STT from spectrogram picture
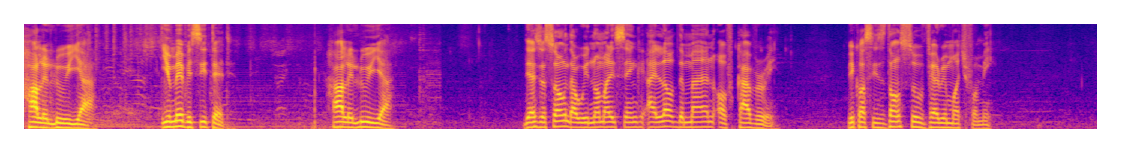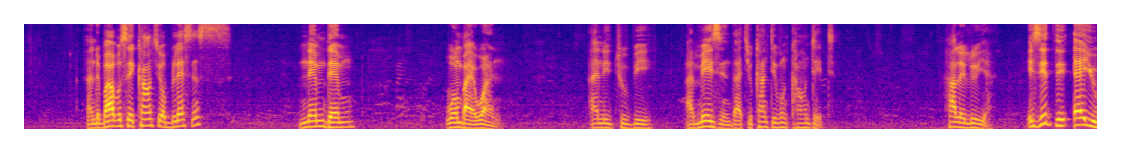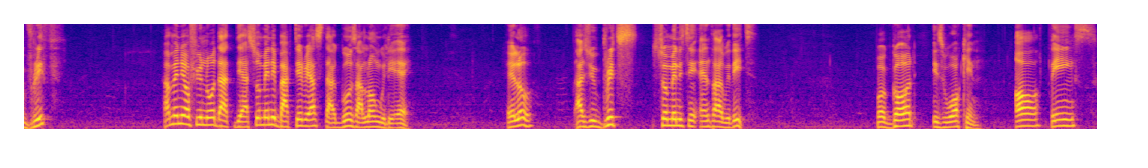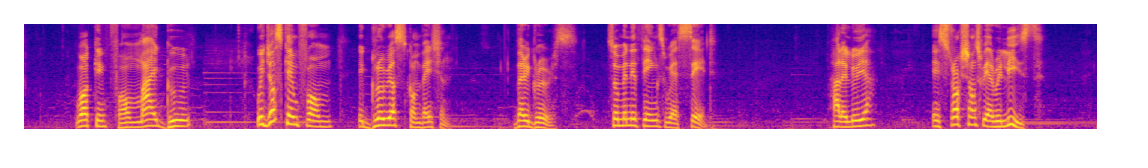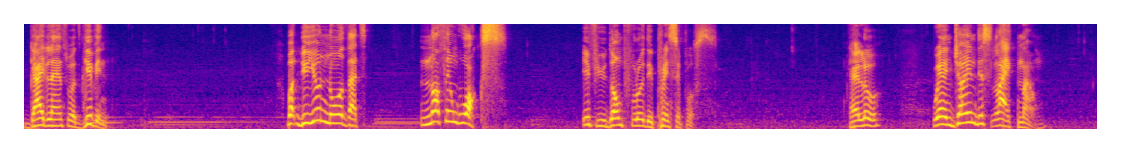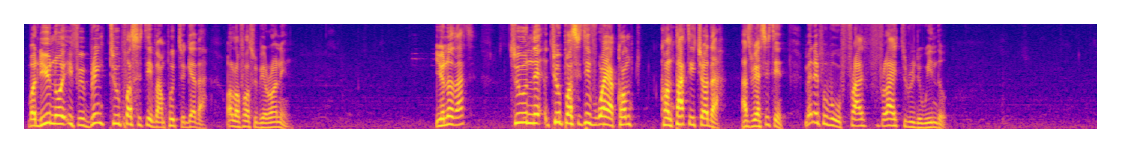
Hallelujah. You may be seated. Hallelujah. There's a song that we normally sing I love the man of Calvary because he's done so very much for me. And the Bible says, Count your blessings, name them one by one. And it will be amazing that you can't even count it. Hallelujah. Is it the air you breathe? How many of you know that there are so many bacteria that goes along with the air? Hello? As you breathe, so many things enter with it. But God is working. All things working for my good. We just came from a glorious convention. Very glorious. So many things were said. Hallelujah. Instructions were released. Guidelines were given. But do you know that nothing works if you don't follow the principles? Hello? We're enjoying this light now. But do you know if you bring two positive and put together, all of us will be running? You know that? Two, ne- two positive wire come contact each other as we are sitting. Many people will fly, fly through the window.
